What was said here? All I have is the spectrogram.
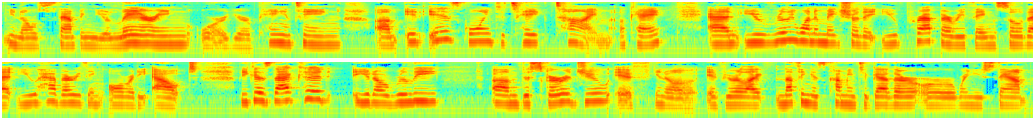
you know stamping your layering or your painting um, it is going to take time okay? And you really want to make sure that you prep everything so that you have everything already out. Because that could you know really um, discourage you if you know if you're like nothing is coming together or when you stamp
